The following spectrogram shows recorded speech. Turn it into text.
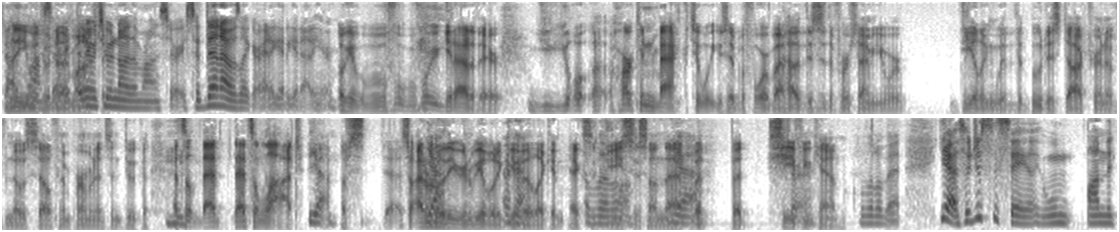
And then you went to another monastery. Then I went to another monastery. So then I was like, all right, I got to get out of here. Okay, well, before, before you get out of there, you, you uh, harken back to what you said before about how this is the first time you were dealing with the Buddhist doctrine of no self impermanence and dukkha. That's mm-hmm. a, that that's a lot. Yeah. Of, so I don't yeah. know that you're going to be able to give okay. it like an exegesis on that, yeah. but but see sure. if you can. A little bit. Yeah. So just to say, like when, on the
